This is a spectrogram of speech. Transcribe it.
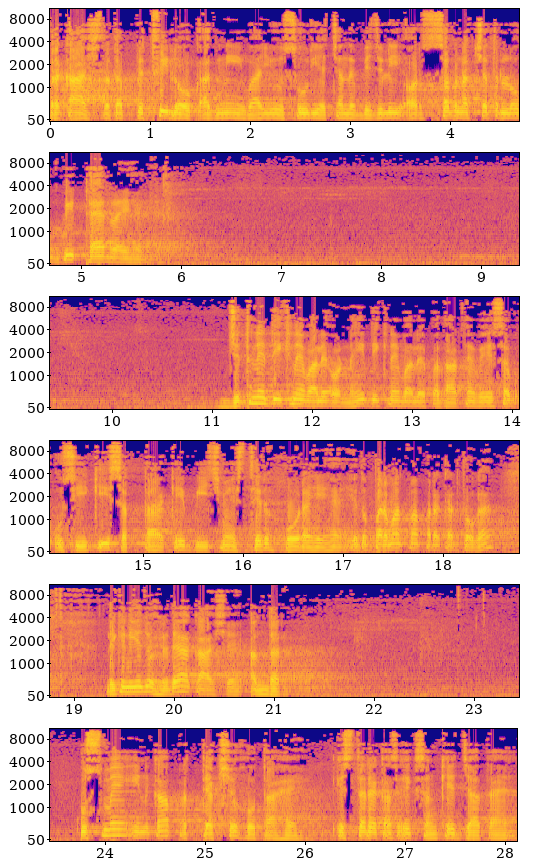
प्रकाश तथा पृथ्वी लोक, अग्नि, वायु, सूर्य, चंद्र, बिजली और सब नक्षत्र लोग भी ठहर रहे हैं। जितने दिखने वाले और नहीं दिखने वाले पदार्थ हैं, वे सब उसी की सत्ता के बीच में स्थिर हो रहे हैं। ये तो परमात्मा पर अर्थ होगा। लेकिन ये जो हृदय आकाश है, अंदर, उसमें इनका प्रत्यक्ष होता है। इस तरह का एक संकेत जाता है।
